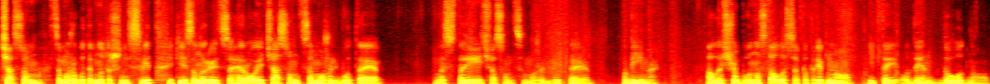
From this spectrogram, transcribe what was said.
Часом це може бути внутрішній світ, в який занурюються герої. Часом це можуть бути листи, часом це можуть бути обійми. Але щоб воно сталося, потрібно йти один до одного.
